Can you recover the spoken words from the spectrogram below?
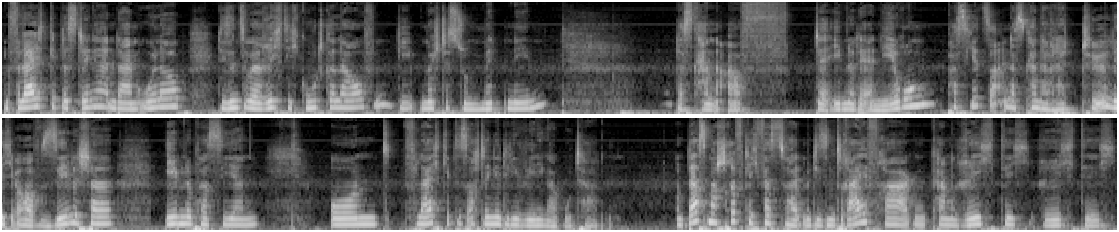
Und vielleicht gibt es Dinge in deinem Urlaub, die sind sogar richtig gut gelaufen, die möchtest du mitnehmen. Das kann auf der Ebene der Ernährung passiert sein. Das kann aber natürlich auch auf seelischer Ebene passieren. Und vielleicht gibt es auch Dinge, die dir weniger gut taten. Und das mal schriftlich festzuhalten mit diesen drei Fragen kann richtig, richtig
